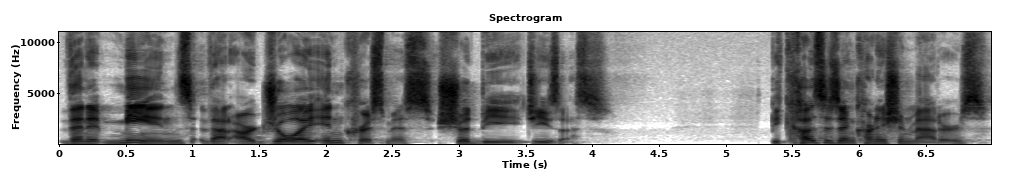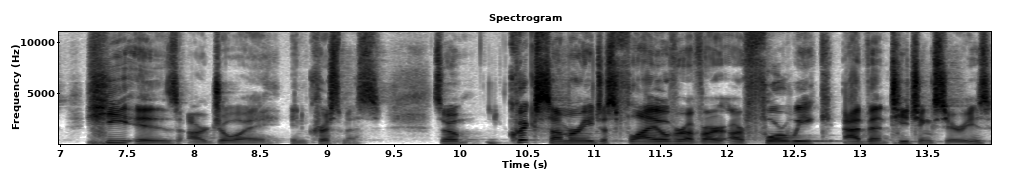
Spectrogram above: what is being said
then it means that our joy in Christmas should be Jesus. Because his incarnation matters, he is our joy in Christmas. So, quick summary, just flyover of our, our four week Advent teaching series.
